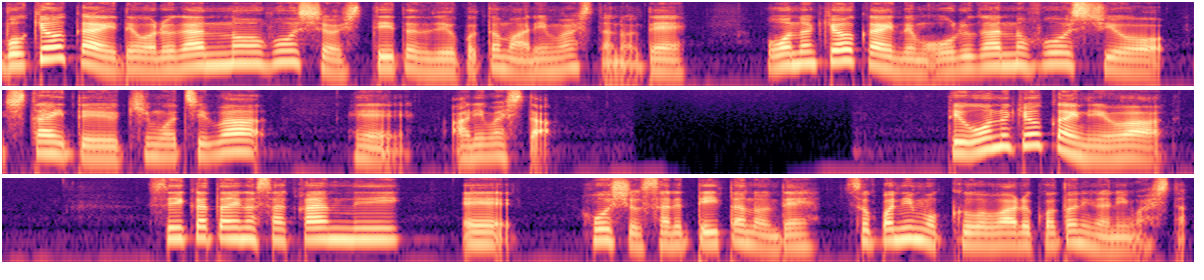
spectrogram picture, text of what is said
母教会でオルガンの奉仕をしていたということもありましたので大野教会でもオルガンの奉仕をしたいという気持ちは、えー、ありました。で大野教会には聖歌隊が盛んに、えー、奉仕をされていたのでそこにも加わることになりました。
